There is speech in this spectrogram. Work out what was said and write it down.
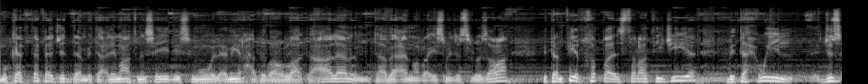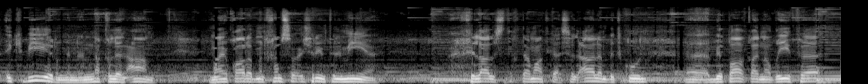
مكثفة جدا بتعليمات من سيدي سمو الأمير حفظه الله تعالى من متابعة من رئيس مجلس الوزراء بتنفيذ خطة استراتيجية بتحويل جزء كبير من النقل العام. ما يقارب من 25% خلال استخدامات كأس العالم بتكون آه، بطاقة نظيفة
